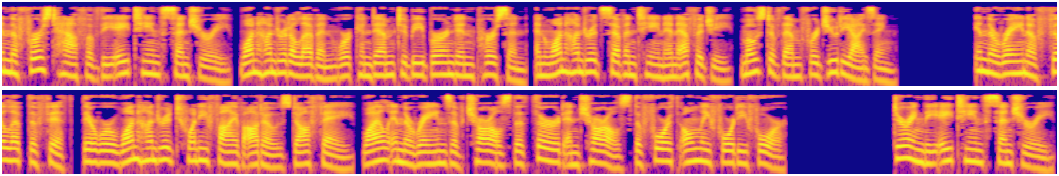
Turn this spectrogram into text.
In the first half of the 18th century, 111 were condemned to be burned in person, and 117 in effigy, most of them for Judaizing. In the reign of Philip V, there were 125 autos da fe, while in the reigns of Charles III and Charles IV only 44. During the 18th century,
